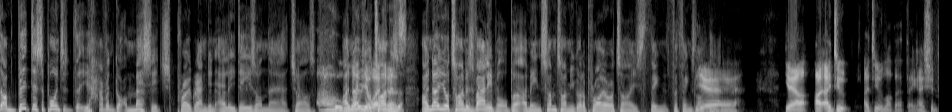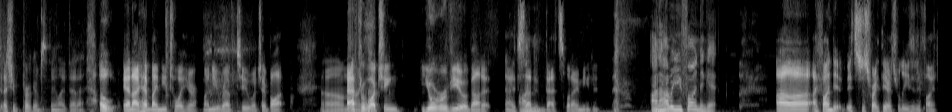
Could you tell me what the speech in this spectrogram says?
I'm a bit disappointed that you haven't got a message programmed in LEDs on there, Charles. Oh, I know like your time is I know your time is valuable, but I mean, sometimes you've got to prioritize things for things like yeah. that. Yeah, yeah, I, I, do. I do love that thing. I should I should program something like that. Oh, and I have my new toy here, my new Rev2, which I bought oh, nice. after watching your review about it. I decided um, that's what I needed. and how are you finding it? Uh, I find it. It's just right there. It's really easy to find.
